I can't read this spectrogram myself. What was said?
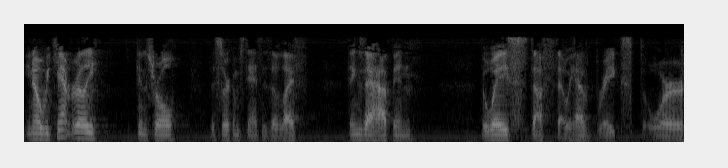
you know, we can't really control the circumstances of life, things that happen, the way stuff that we have breaks, or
